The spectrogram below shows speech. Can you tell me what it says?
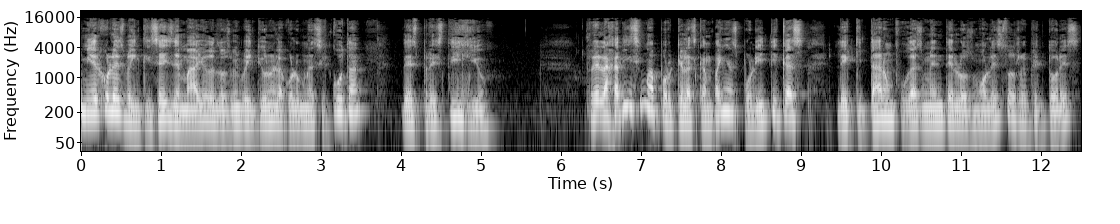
miércoles 26 de mayo del 2021 en la columna Cicuta, desprestigio. Relajadísima porque las campañas políticas le quitaron fugazmente los molestos reflectores,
